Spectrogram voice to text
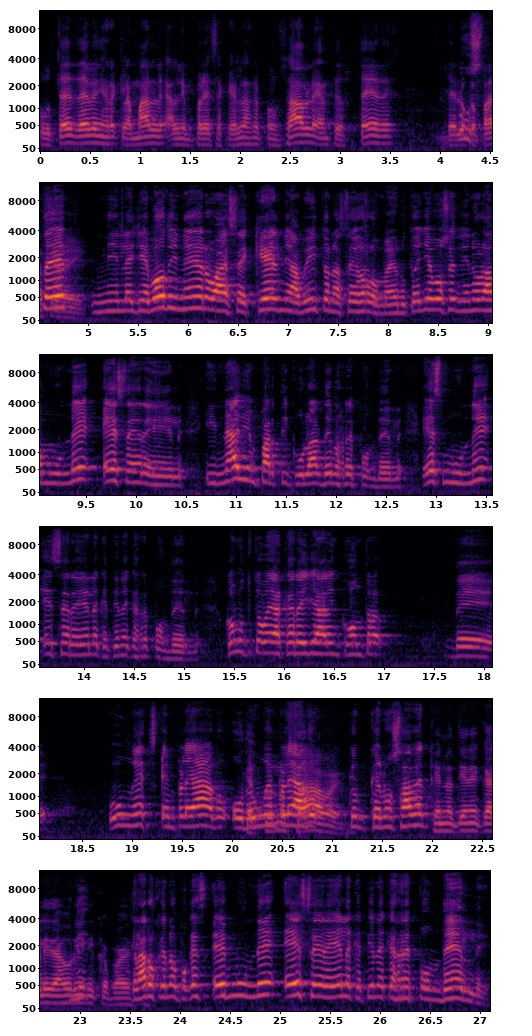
Ustedes deben reclamarle a la empresa que es la responsable ante ustedes de lo que usted ahí. ni le llevó dinero a Ezequiel, ni a Víctor, ni a Sergio Romero. Usted llevó ese dinero a MUNE SRL y nadie en particular debe responderle. Es MUNE SRL que tiene que responderle. ¿Cómo tú te vas a querellar en contra de un ex empleado o de Que un no empleado que, que no sabe Que no tiene calidad Ni- jurídica para eso. Claro que no, porque es, es MUNE SRL que tiene que responderle.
